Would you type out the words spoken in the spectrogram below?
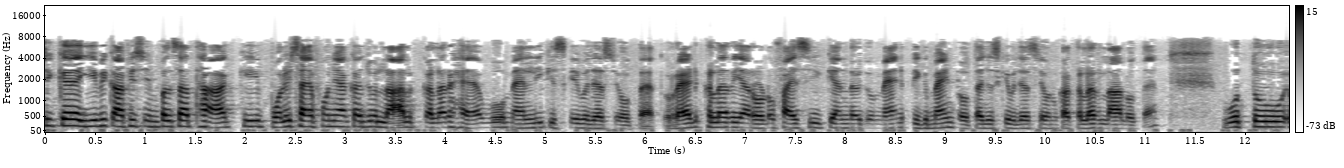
ठीक है, ये भी काफ़ी सिंपल सा था कि पोलिसाइफोनिया का जो लाल कलर है, वो मेनली किसकी वजह से होता है? तो रेड कलर या रोडोफाइसी के अंदर जो मेन पिगमेंट होता है, जिसकी वजह से उनका कलर लाल होता है, वो तो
